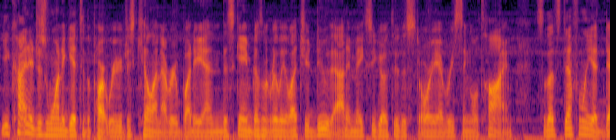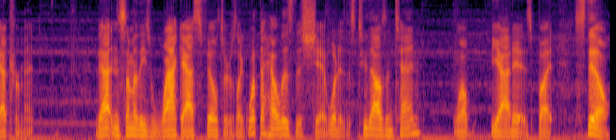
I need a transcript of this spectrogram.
you kind of just want to get to the part where you're just killing everybody and this game doesn't really let you do that. It makes you go through the story every single time. So that's definitely a detriment. That and some of these whack ass filters. Like, what the hell is this shit? What is this, 2010? Well, yeah, it is, but still,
